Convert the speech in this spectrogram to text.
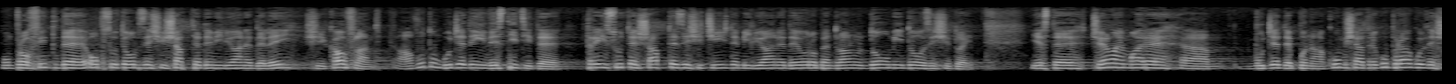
un profit de 887 de milioane de lei și Kaufland a avut un buget de investiții de 375 de milioane de euro pentru anul 2022. Este cel mai mare uh, buget de până acum și a trecut pragul de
